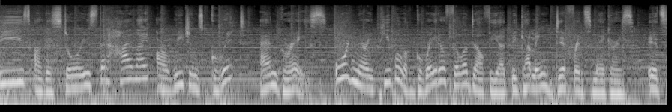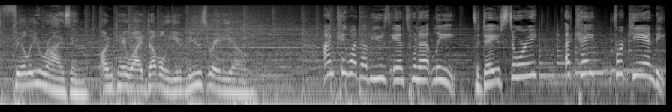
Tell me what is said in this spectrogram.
These are the stories that highlight our region's grit and grace. Ordinary people of greater Philadelphia becoming difference makers. It's Philly Rising on KYW News Radio. I'm KYW's Antoinette Lee. Today's story A Cape for Candy.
